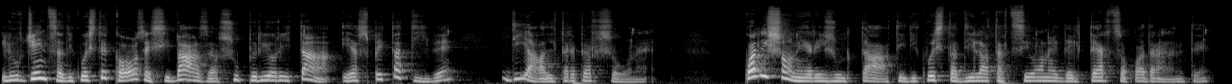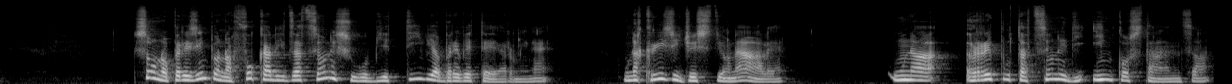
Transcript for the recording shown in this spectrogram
L'urgenza di queste cose si basa su priorità e aspettative di altre persone. Quali sono i risultati di questa dilatazione del terzo quadrante? Sono per esempio una focalizzazione su obiettivi a breve termine, una crisi gestionale, una reputazione di incostanza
